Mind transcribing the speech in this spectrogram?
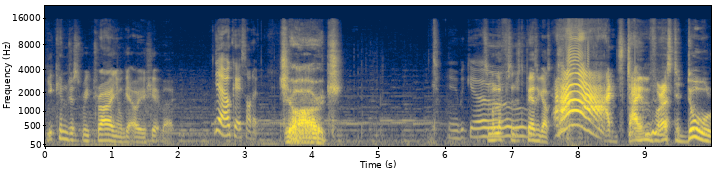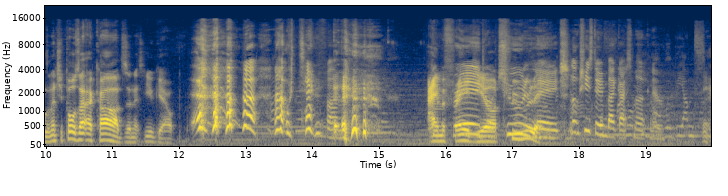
You can just retry and you'll get all your shit back. Yeah. Okay, sod it. Charge! Here we go. So Maleficent just appears and goes, Ah! It's time for us to duel! And then she pulls out her cards and it's Yu Gi Oh! that would terrify me. I'm afraid you're too late. Look, she's doing bad guy smirk now. will be unseen.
